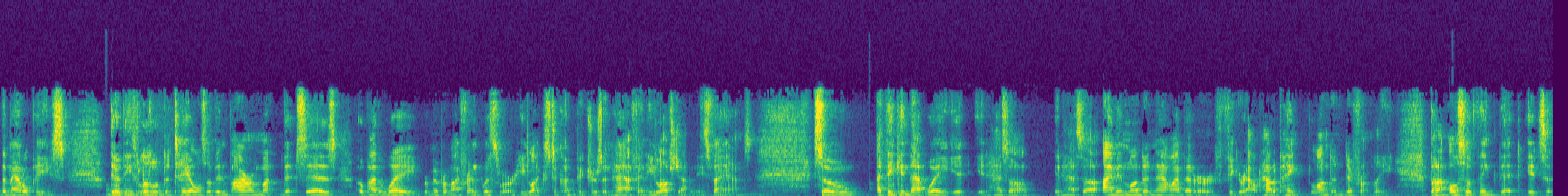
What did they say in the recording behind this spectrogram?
the mantelpiece. There are these little details of environment that says, oh, by the way, remember my friend Whistler, he likes to cut pictures in half and he loves Japanese fans. So I think in that way it it has a it has a I'm in London now, I better figure out how to paint London differently. But I also think that it's a,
